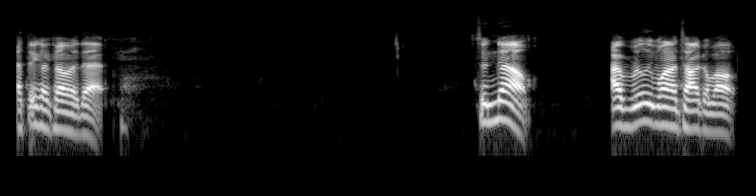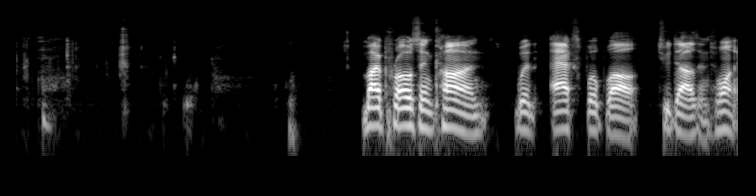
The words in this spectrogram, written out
I think I covered that. So now, I really want to talk about my pros and cons with Axis Football 2020.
